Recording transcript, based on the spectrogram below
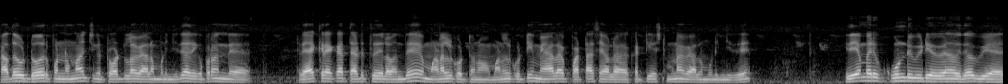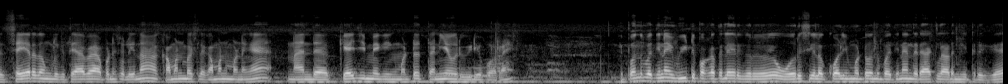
கதவு டோர் பண்ணோம்னா வச்சுக்க டோட்டலாக வேலை முடிஞ்சுது. அதுக்கப்புறம் இந்த ரேக் ரேக்காக தடுத்ததில் வந்து மணல் கொட்டணும். மணல் கொட்டி மேலே பட்டாசு வேலை கட்டி வச்சிட்டோம்னா வேலை முடிஞ்சுது. இதே மாதிரி கூண்டு வீடியோ வேணும் ஏதோ செய்கிறது உங்களுக்கு தேவை அப்படின்னு சொல்லினா கமெண்ட் பாக்ஸில் கமெண்ட் பண்ணுங்கள் நான் இந்த கேஜி மேக்கிங் மட்டும் தனியாக ஒரு வீடியோ போடுறேன். இப்போ வந்து பார்த்திங்கன்னா வீட்டு பக்கத்துலேயே இருக்கிற ஒரு சில கோழி மட்டும் வந்து பார்த்திங்கன்னா இந்த ரேக்கில் அடைஞ்சிட்டு இருக்கு.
